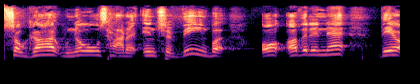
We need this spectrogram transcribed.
So God knows how to intervene, but all, other than that, there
